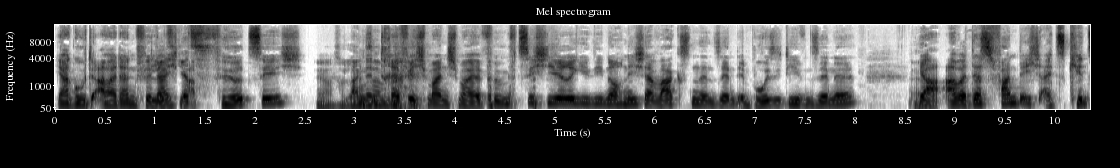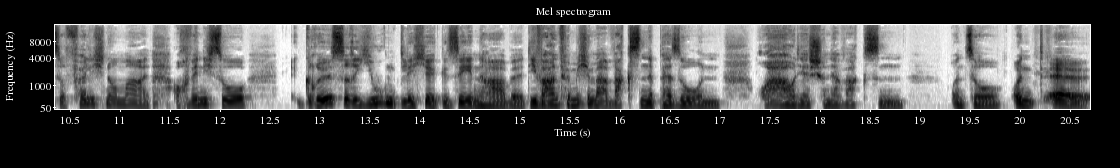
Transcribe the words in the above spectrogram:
Ja gut, aber dann vielleicht Jetzt- ab 40. Ja, so Und langsam. dann treffe ich manchmal 50-Jährige, die noch nicht Erwachsenen sind, im positiven Sinne. Ja. aber das fand ich als Kind so völlig normal. Auch wenn ich so größere Jugendliche gesehen habe, die waren für mich immer erwachsene Personen. Wow, der ist schon erwachsen und so. Und äh,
